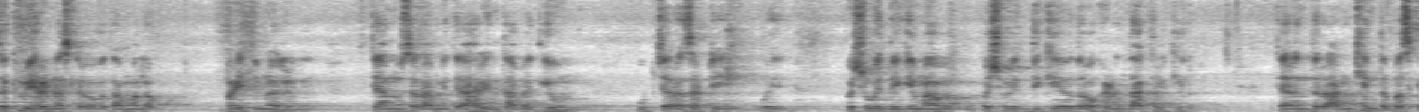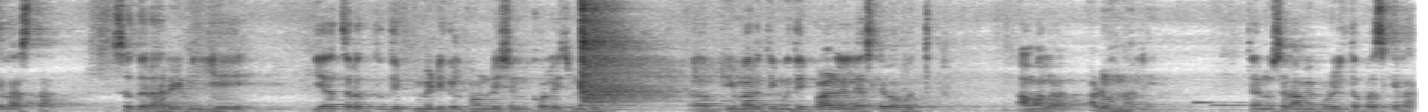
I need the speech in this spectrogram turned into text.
जखमी हरण असल्याबाबत आम्हाला माहिती मिळाली होती त्यानुसार आम्ही त्या हरिण ताब्यात घेऊन उपचारासाठी वै पशुवैद्यकीय महा पशुवैद्यकीय दवाखान्यात दाखल केलं. त्यानंतर आणखीन तपास केला असता सदर हरिण हे याच रत्नदीप मेडिकल फाउंडेशन कॉलेजमधील इमारतीमध्ये पाळलेले असल्याबाबत आम्हाला आढळून आले. त्यानुसार आम्ही पुढील तपास केला.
